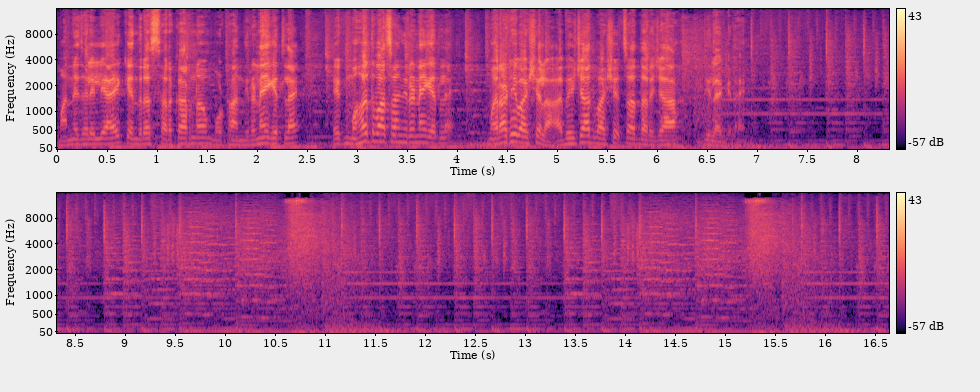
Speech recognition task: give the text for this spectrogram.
मान्य झालेली आहे. केंद्र सरकारनं मोठा निर्णय घेतलाय. एक महत्त्वाचा निर्णय घेतलाय. मराठी भाषेला अभिजात भाषेचा दर्जा दिला गेलाय.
